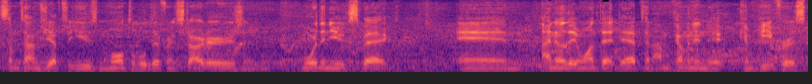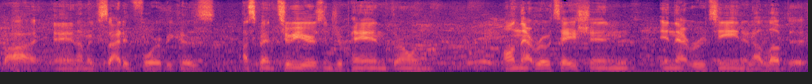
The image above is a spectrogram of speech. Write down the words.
Sometimes you have to use multiple different starters and more than you expect. And I know they want that depth, and I'm coming in to compete for a spot, and I'm excited for it because I spent two years in Japan throwing on that rotation in that routine, and I loved it.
